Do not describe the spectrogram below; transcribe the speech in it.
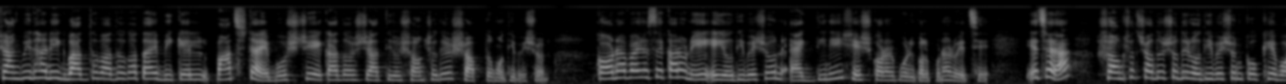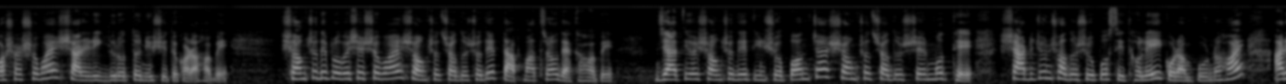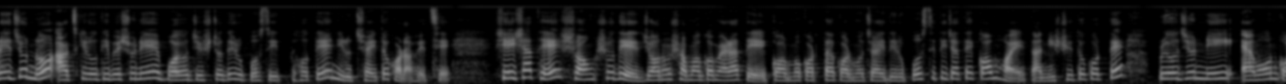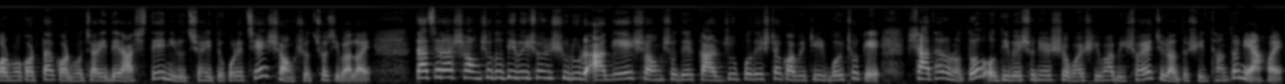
সাংবিধানিক বাধ্যবাধকতায় বিকেল পাঁচটায় বসছে একাদশ জাতীয় সংসদের সপ্তম অধিবেশন। করোনা ভাইরাসের কারণে এই অধিবেশন একদিনেই শেষ করার পরিকল্পনা রয়েছে। এছাড়া সংসদ সদস্যদের অধিবেশন কক্ষে বসার সময় শারীরিক দূরত্ব নিশ্চিত করা হবে। সংসদে প্রবেশের সময় সংসদ সদস্যদের তাপমাত্রাও দেখা হবে। জাতীয় সংসদের তিনশো সংসদ সদস্যের মধ্যে ষাট জন সদস্য উপস্থিত হলেই কোরাম পূর্ণ হয়। আর এজন্য আজকের অধিবেশনে বয়োজ্যেষ্ঠদের উপস্থিত হতে নিরুৎসাহিত করা হয়েছে। সেই সাথে সংসদে জনসমাগম এড়াতে কর্মকর্তা কর্মচারীদের উপস্থিতি যাতে কম হয় তা নিশ্চিত করতে প্রয়োজন নেই, এমন কর্মকর্তা কর্মচারীদের আসতে নিরুৎসাহিত করেছে সংসদ সচিবালয়। তাছাড়া সংসদ অধিবেশন শুরুর আগে সংসদের কার্য উপদেষ্টা কমিটির বৈঠকে সাধারণত অধিবেশনের সময়সীমা বিষয়ে চূড়ান্ত সিদ্ধান্ত নেওয়া হয়।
